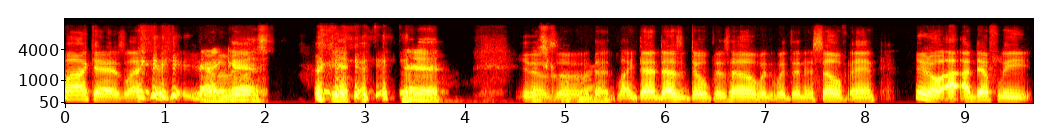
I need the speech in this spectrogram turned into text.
podcast. Like, you know I guess. yeah you know, so cool, that like that that's dope as hell within itself. And you know, I, I definitely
